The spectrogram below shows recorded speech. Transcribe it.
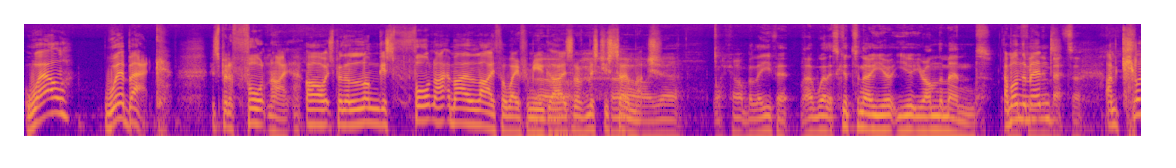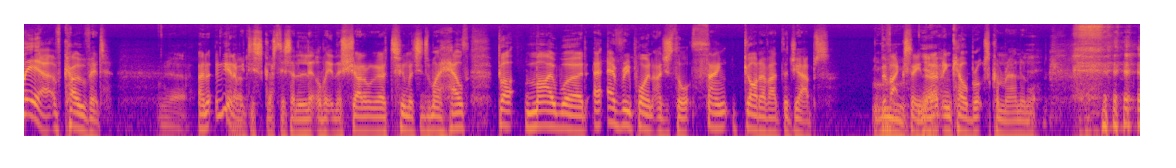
Well, we're back. It's been a fortnight. Oh, it's been the longest fortnight of my life away from you guys, and I've missed you so oh, much. yeah. I can't believe it. Uh, well, it's good to know you're you're, you're on the mend. I'm on the mend. Better. I'm clear of COVID. Yeah. And, you know, we discussed this a little bit in the show. I don't want to go too much into my health. But my word, at every point, I just thought, thank God I've had the jabs. The vaccine. I don't mean Kel Brooks come round and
